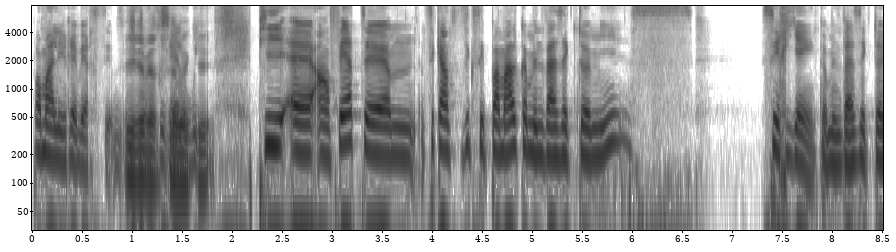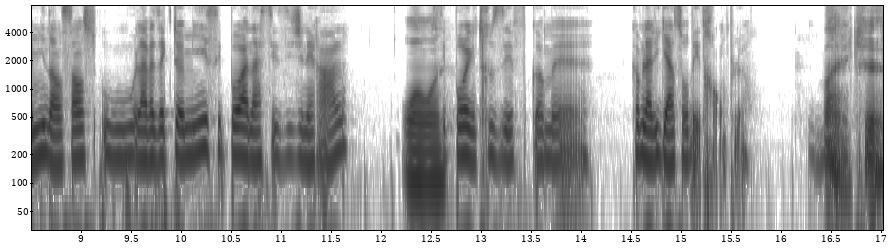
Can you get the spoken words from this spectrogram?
pas mal irréversible. C'est irréversible, dirais, ok. oui. Puis, euh, en fait, euh, tu sais, quand tu dis que c'est pas mal comme une vasectomie, c'est- rien comme une vasectomie dans le sens où la vasectomie, c'est pas anesthésie générale. Ouais, ouais. C'est pas intrusif comme, euh, comme la ligature des trompes. Là. Ben, Chris, euh,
